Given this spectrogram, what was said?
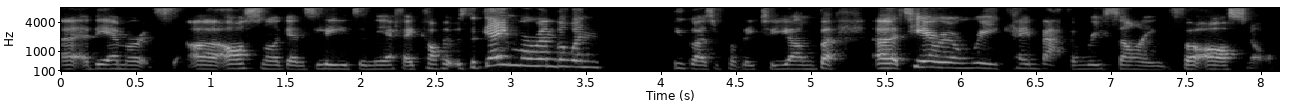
at, the Emirates uh, Arsenal against Leeds in the FA Cup. It was the game remember when you guys are probably too young but uh, Thierry Henry came back and re-signed for Arsenal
